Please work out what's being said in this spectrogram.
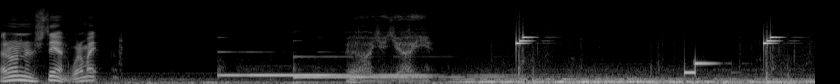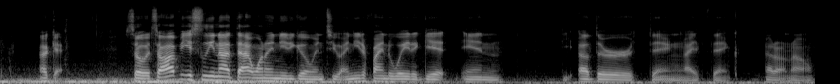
I don't understand. What am I... Oh, yeah, yeah. Okay. So it's obviously not that one I need to go into. I need to find a way to get in the other thing, I think. I don't know.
